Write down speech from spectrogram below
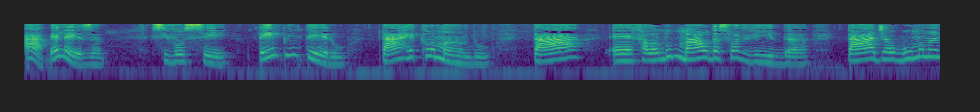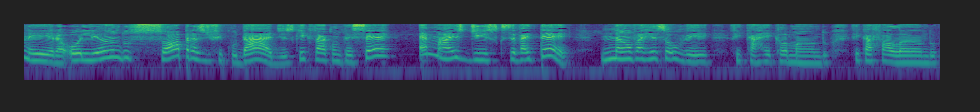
Ah, beleza. Se você o tempo inteiro tá reclamando, tá é, falando mal da sua vida, tá de alguma maneira olhando só para as dificuldades, o que, que vai acontecer? É mais disso que você vai ter. Não vai resolver ficar reclamando, ficar falando,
